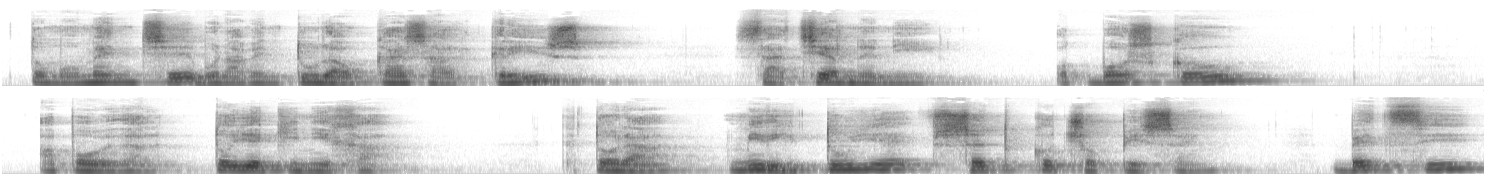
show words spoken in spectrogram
V tom momente Buenaventura ukázal kríž, začernený od boskov a povedal, to je kniha, ktorá mi diktuje všetko, čo písem. Veci,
